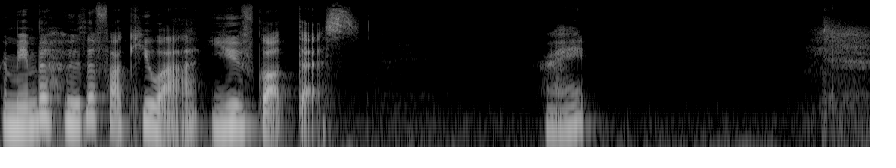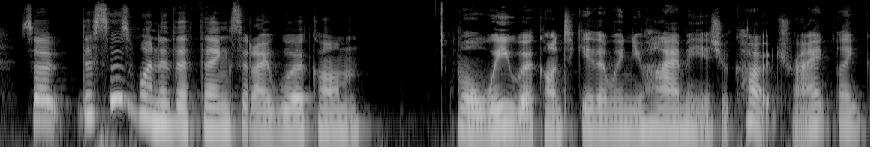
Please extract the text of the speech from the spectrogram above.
Remember who the fuck you are. You've got this, right? So, this is one of the things that I work on, or we work on together when you hire me as your coach, right? Like,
